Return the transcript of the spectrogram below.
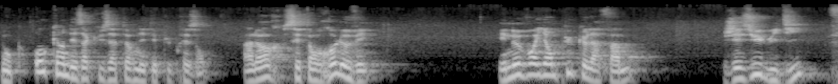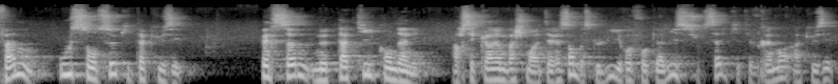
Donc aucun des accusateurs n'était plus présent. Alors, s'étant relevé, et ne voyant plus que la femme, Jésus lui dit, Femme, où sont ceux qui t'accusaient? Personne ne t'a-t-il condamné? Alors c'est quand même vachement intéressant parce que lui, il refocalise sur celle qui était vraiment accusée.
